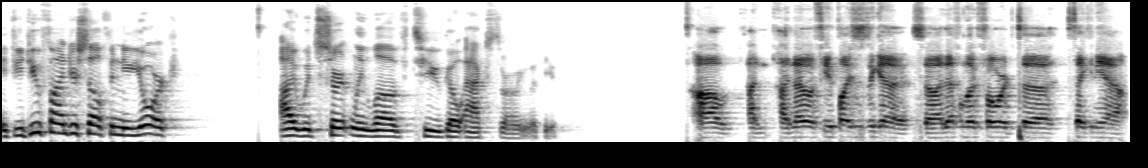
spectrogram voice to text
if you do find yourself in New York, I would certainly love to go axe throwing with you. Uh, I, I know a few places to go, so I definitely look forward to taking you out.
